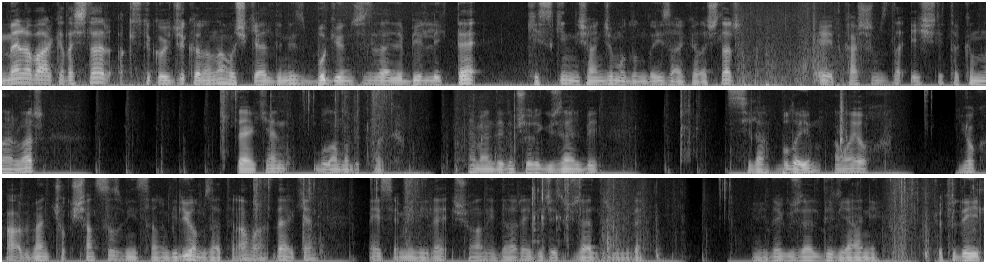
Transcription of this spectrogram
Merhaba arkadaşlar, Akustik Oyuncu kanalına hoş geldiniz. Bugün sizlerle birlikte keskin nişancı modundayız arkadaşlar. Evet, karşımızda eşli takımlar var. Derken bulamadık bak. Hemen dedim şöyle güzel bir silah bulayım ama yok. Yok abi ben çok şanssız bir insanım biliyorum zaten ama derken neyse mini ile şu an idare edeceğiz. Güzeldir mini de. Mini de güzeldir yani. Kötü değil.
